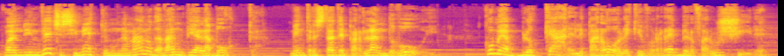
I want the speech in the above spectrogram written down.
Quando invece si mettono una mano davanti alla bocca mentre state parlando voi, come a bloccare le parole che vorrebbero far uscire,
